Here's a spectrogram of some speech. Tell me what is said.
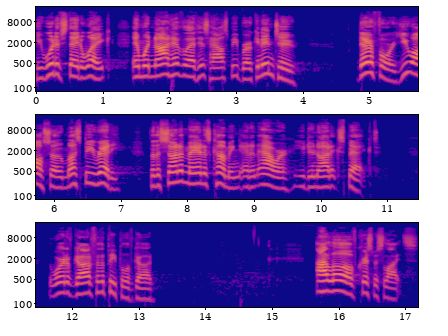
he would have stayed awake and would not have let his house be broken into. Therefore, you also must be ready, for the Son of Man is coming at an hour you do not expect. The word of God for the people of God. I love Christmas lights.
